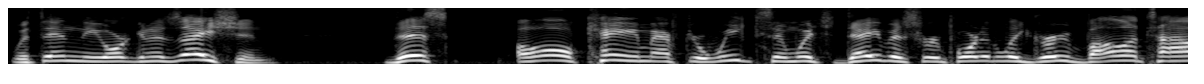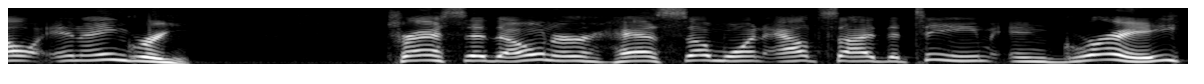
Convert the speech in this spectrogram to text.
within the organization. This all came after weeks in which Davis reportedly grew volatile and angry. Trask said the owner has someone outside the team in Gray,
